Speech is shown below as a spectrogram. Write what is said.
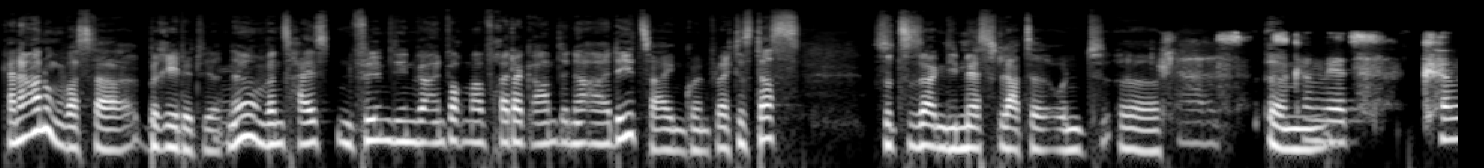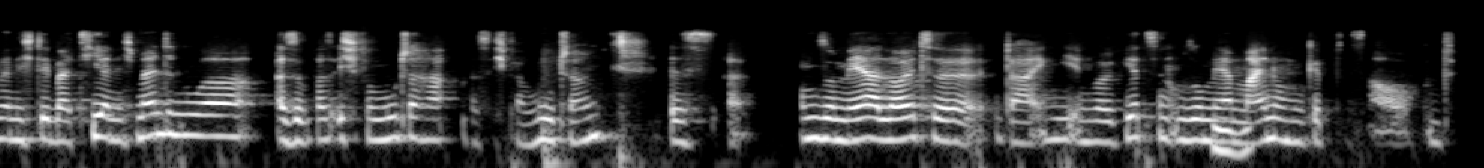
keine Ahnung, was da beredet wird. Ne? Mhm. Ne? Und wenn es heißt, ein Film, den wir einfach mal Freitagabend in der ARD zeigen können, vielleicht ist das sozusagen die Messlatte und äh, klar, das, das ähm, können wir jetzt können wir nicht debattieren. Ich meinte nur, also was ich vermute, was ich vermute, ist, äh, umso mehr Leute da irgendwie involviert sind, umso mehr mhm. Meinungen gibt es auch. Und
